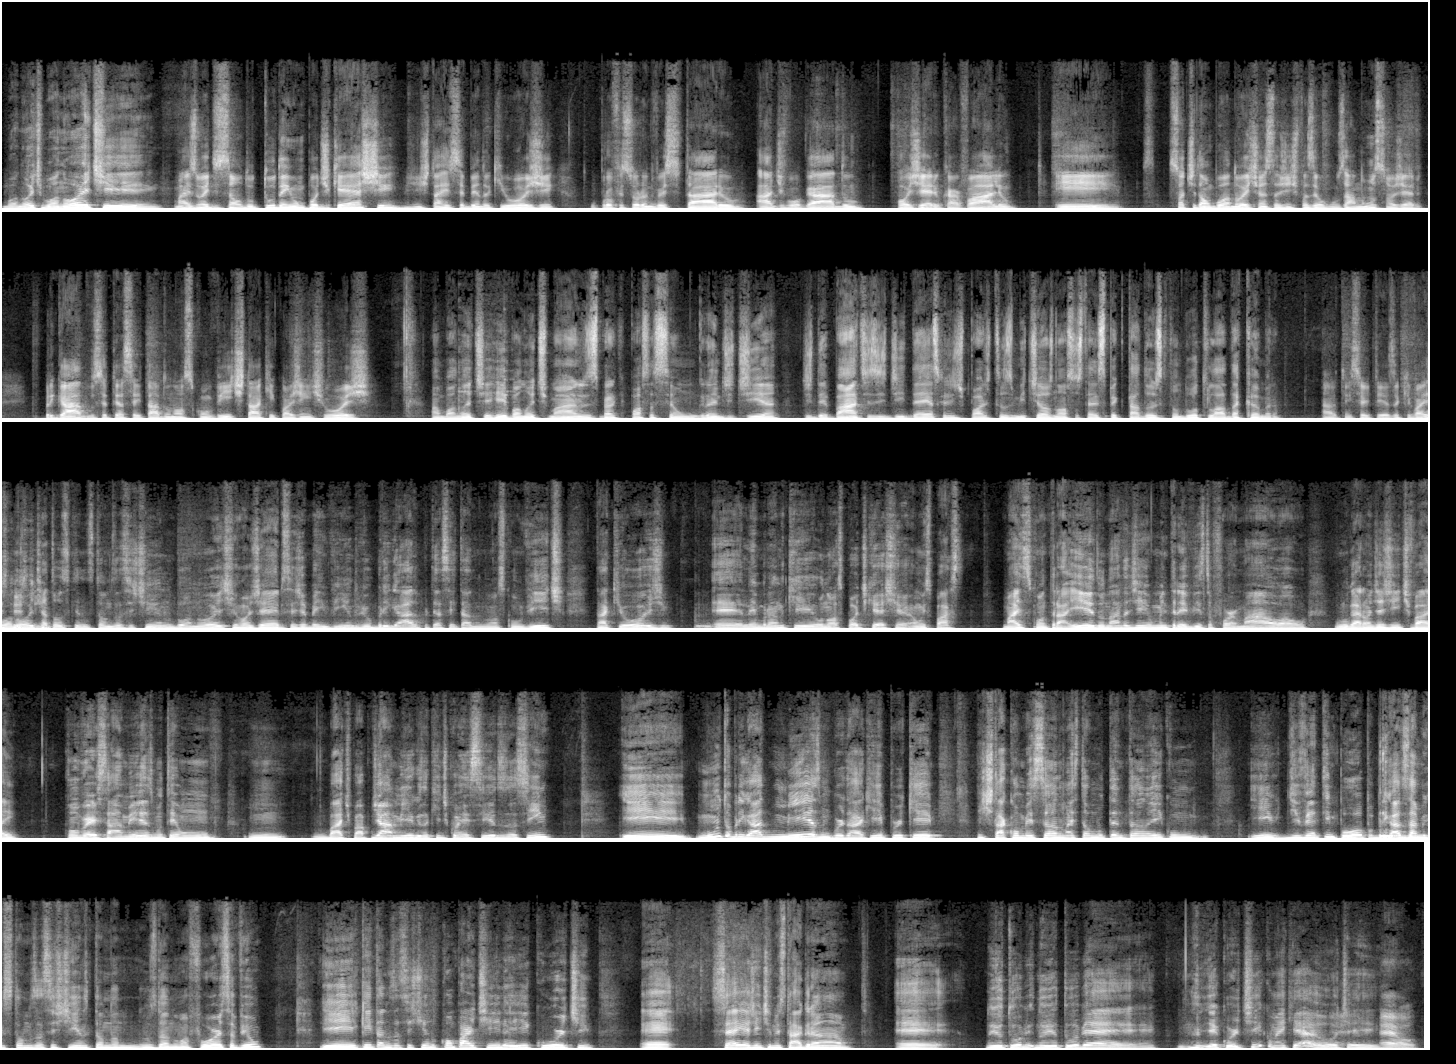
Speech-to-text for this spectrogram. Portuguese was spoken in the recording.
Boa noite, boa noite. Mais uma edição do Tudo em Um Podcast. A gente está recebendo aqui hoje o professor universitário, advogado, Rogério Carvalho. E só te dar uma boa noite antes da gente fazer alguns anúncios, Rogério. Obrigado por você ter aceitado o nosso convite, estar aqui com a gente hoje. Ah, boa noite, Henri. Boa noite, Marlos. Espero que possa ser um grande dia de debates e de ideias que a gente pode transmitir aos nossos telespectadores que estão do outro lado da câmera. Ah, eu tenho certeza que vai Boa ter noite a todos que estão nos assistindo. Boa noite, Rogério. Seja bem-vindo, viu? Obrigado por ter aceitado o nosso convite, estar aqui hoje. É, lembrando que o nosso podcast é um espaço mais descontraído, nada de uma entrevista formal, é um um lugar onde a gente vai conversar mesmo, ter um, um, um bate-papo de amigos aqui, de conhecidos, assim. E muito obrigado mesmo por estar aqui, porque a gente está começando, mas estamos tentando aí com e de vento em popa. Obrigado aos amigos que estão nos assistindo, que estão nos dando uma força, viu? E quem está nos assistindo, compartilha aí, curte, é, segue a gente no Instagram, é, no YouTube. No YouTube é. Ia curtir? Como é que é, ô Thierry? É, o,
